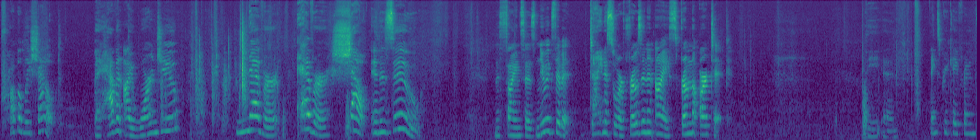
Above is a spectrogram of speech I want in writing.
probably shout. But haven't I warned you? Never, ever shout in a zoo. The sign says, new exhibit, dinosaur frozen in ice from the Arctic. The end. Thanks, pre-K friends.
